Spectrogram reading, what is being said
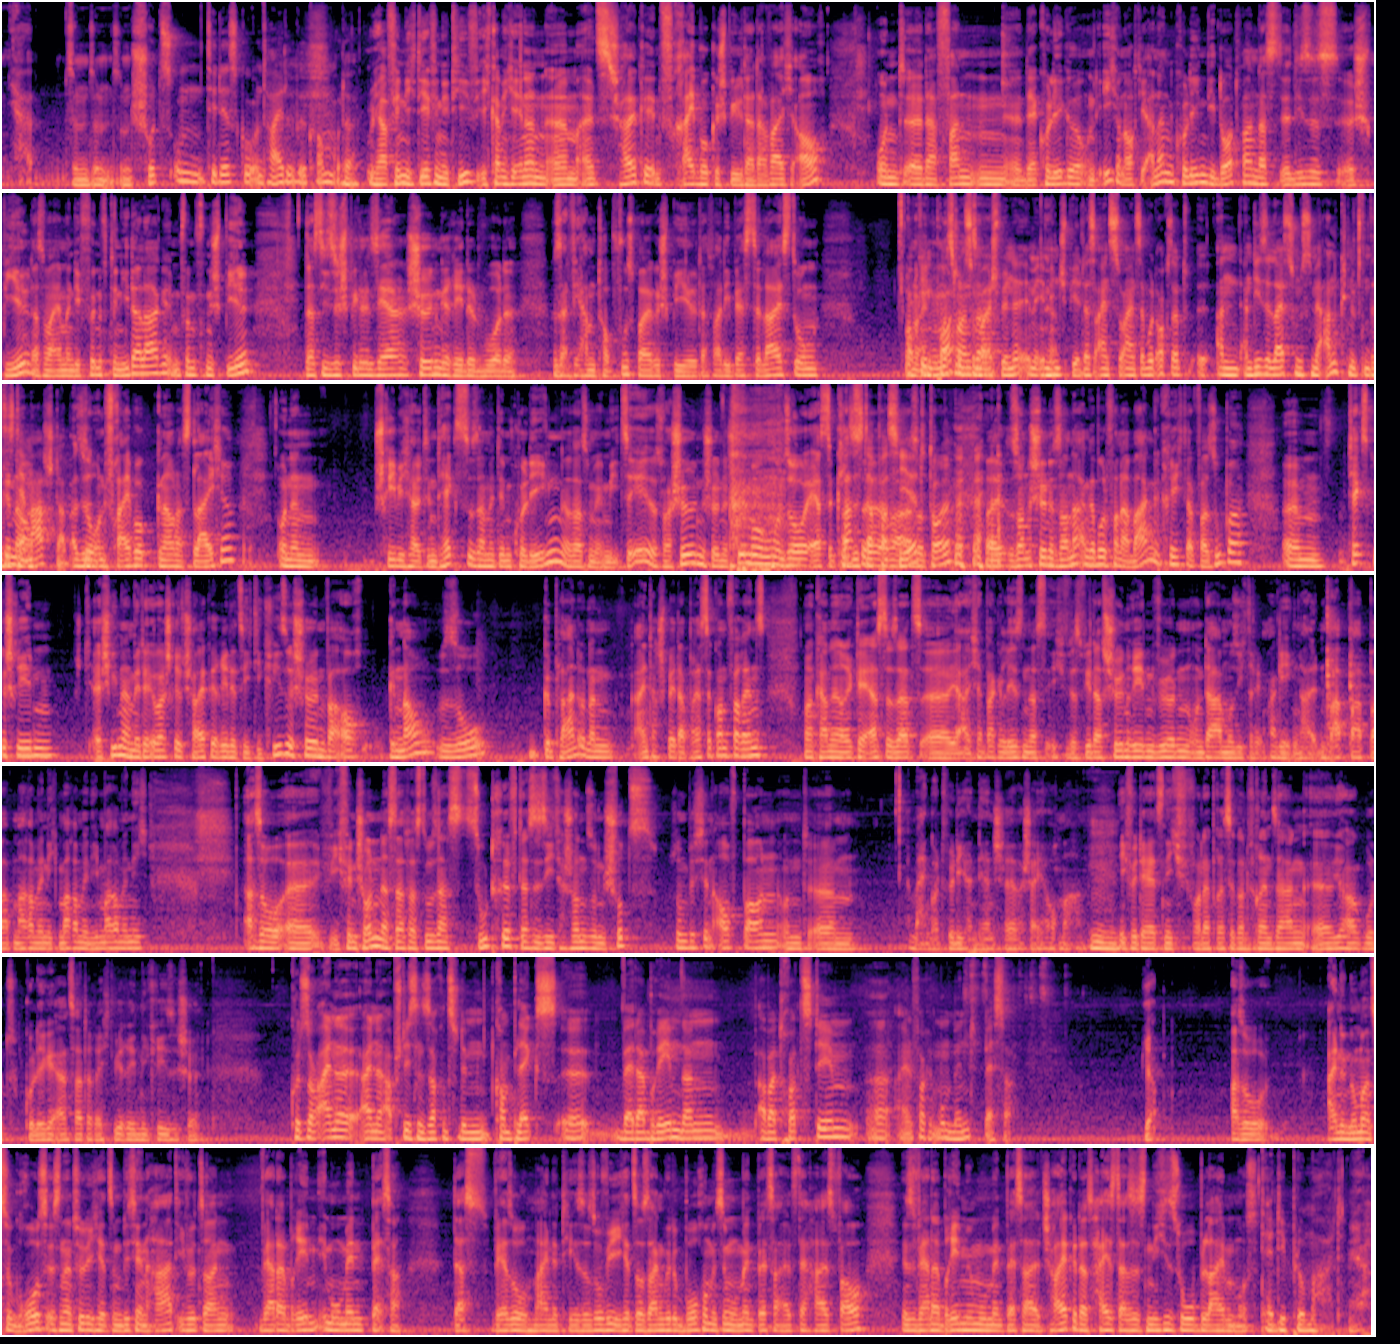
ja, so ein, so, so ein, Schutz um Tedesco und Heidel gekommen? Oder? Ja, finde ich definitiv. Ich kann mich erinnern, ähm, als Schalke in Freiburg gespielt hat, da war ich auch. Und äh, da fanden äh, der Kollege und ich und auch die anderen Kollegen, die dort waren, dass äh, dieses äh, Spiel, das war einmal die fünfte Niederlage im fünften Spiel, dass dieses Spiel sehr schön geredet wurde. Gesagt, wir haben Top-Fußball gespielt, das war die beste Leistung. Auch gegen Porto zum Beispiel ne, im, im ja. Hinspiel, das 1 zu 1. Da wurde auch gesagt, äh, an, an diese Leistung müssen wir anknüpfen, das genau. ist der. Maßstab. Also so, und Freiburg genau das Gleiche. Und dann schrieb ich halt den Text zusammen mit dem Kollegen, da saßen wir im IC, das war schön, schöne Stimmung und so, erste Klasse, Was ist da passiert? war so toll, weil so ein schönes Sonderangebot von der Bahn gekriegt hat, war super. Ähm, Text geschrieben, erschien dann mit der Überschrift Schalke redet sich die Krise schön, war auch genau so geplant und dann einen Tag später Pressekonferenz und dann kam dann direkt der erste Satz, äh, ja, ich habe ja gelesen, dass, ich, dass wir das schön reden würden und da muss ich direkt mal gegenhalten. Bap, bap, bap, machen wir nicht, machen wir nicht, machen wir nicht. Also äh, ich finde schon, dass das, was du sagst, zutrifft, dass sie sich da schon so einen Schutz so ein bisschen aufbauen und ähm, mein Gott, würde ich an deren Stelle wahrscheinlich auch machen. Mhm. Ich würde ja jetzt nicht vor der Pressekonferenz sagen, äh, ja gut, Kollege Ernst hatte recht, wir reden die Krise schön. Kurz noch eine, eine abschließende Sache zu dem Komplex äh, Werder Bremen dann aber trotzdem äh, einfach im Moment besser. Ja, also eine Nummer zu groß ist natürlich jetzt ein bisschen hart. Ich würde sagen, Werder Bremen im Moment besser. Das wäre so meine These. So wie ich jetzt auch sagen würde, Bochum ist im Moment besser als der HSV, ist Werder Bremen im Moment besser als Schalke. Das heißt, dass es nicht so bleiben muss. Der Diplomat. Ja.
